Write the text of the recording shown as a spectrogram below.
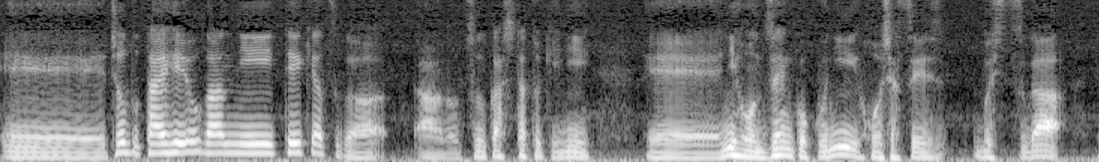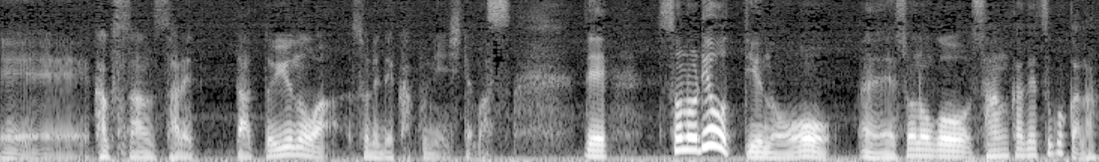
えー、ちょうど太平洋岸に低気圧があの通過した時に、えー、日本全国に放射性物質が、えー、拡散されたというのはそれで確認してます。で、その量っていうのを、えー、その後3ヶ月後かな、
